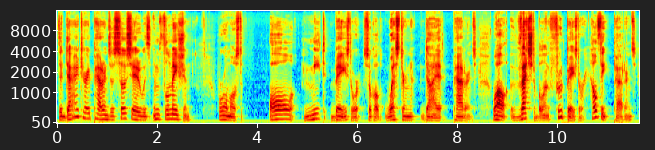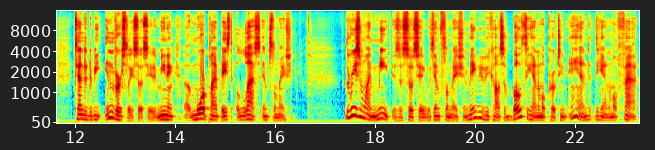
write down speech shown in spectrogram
the dietary patterns associated with inflammation were almost all meat-based, or so-called Western diet patterns, while vegetable and fruit-based, or healthy patterns, tended to be inversely associated, meaning uh, more plant-based, less inflammation. The reason why meat is associated with inflammation may be because of both the animal protein and the animal fat.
